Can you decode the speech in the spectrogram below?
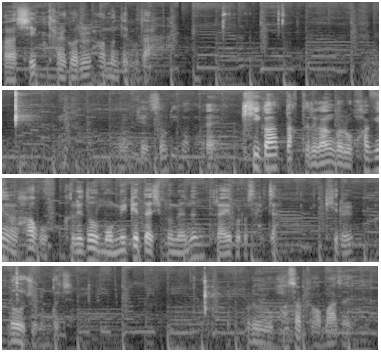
하나씩 탈거를 하면 됩니다. 이렇게 해서 네, 키가 딱 들어간 걸 확인을 하고 그래도 못 믿겠다 싶으면은 드라이버로 살짝 키를 넣어주는 거죠. 그리고 화살표가 맞아야 돼. Just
